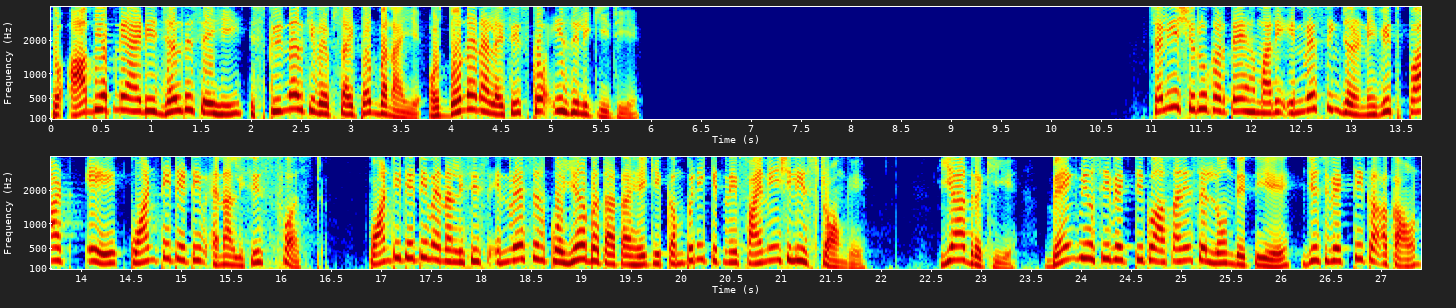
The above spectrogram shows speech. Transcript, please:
तो आप भी अपनी आईडी जल्द से ही स्क्रीनर की वेबसाइट पर बनाइए और दोनों एनालिसिस को इजीली कीजिए। चलिए शुरू करते हैं हमारी investing journey with part A quantitative analysis first quantitative analysis investor को यह बताता है कि कंपनी कितनी फाइनेंशियली स्ट्रांग है। याद रखिए बैंक भी उसी व्यक्ति को आसानी से लोन देती है, जिस व्यक्ति का अकाउंट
